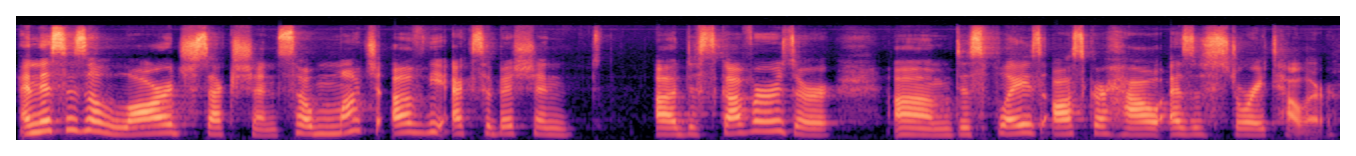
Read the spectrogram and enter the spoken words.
And this is a large section, so much of the exhibition uh, discovers or um, displays Oscar Howe as a storyteller.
